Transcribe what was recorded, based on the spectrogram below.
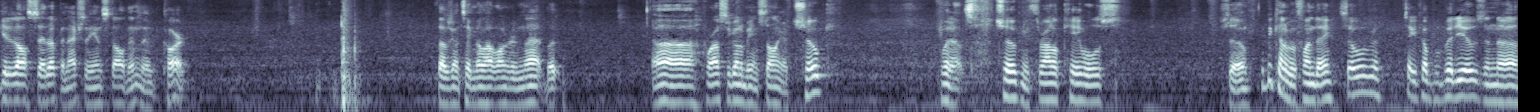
Get it all set up and actually installed in the cart. Thought it was going to take me a lot longer than that, but uh, we're also going to be installing a choke. What else? Choke, new throttle cables. So it'll be kind of a fun day. So to take a couple videos and uh,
